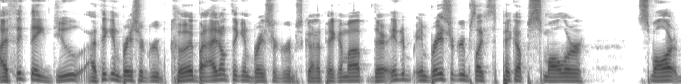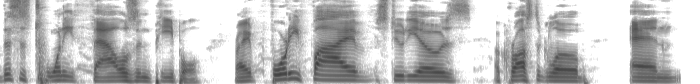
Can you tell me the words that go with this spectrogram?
I think they do. I think Embracer Group could, but I don't think Embracer Group's going to pick them up. Their Embracer Groups likes to pick up smaller, smaller. This is twenty thousand people, right? Forty-five studios across the globe, and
